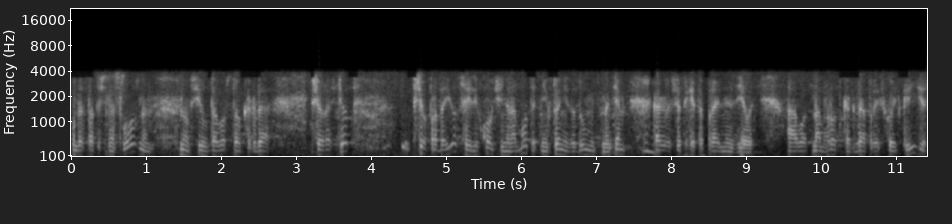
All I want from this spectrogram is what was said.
но достаточно сложным, но в силу того, что когда все растет, все продается и легко очень работать, никто не задумывается над тем, как же все-таки это правильно сделать. А вот наоборот, когда происходит кризис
